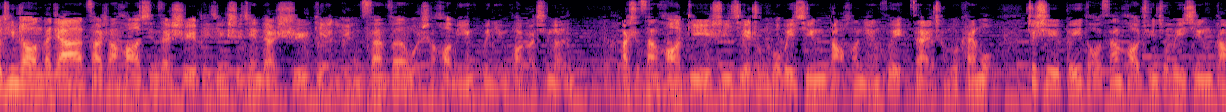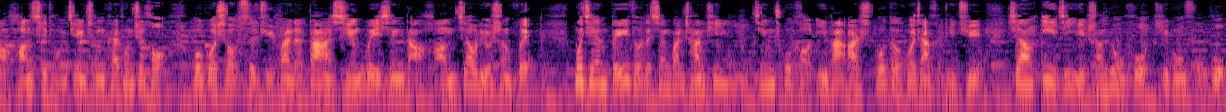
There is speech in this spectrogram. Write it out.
位听众，大家早上好，现在是北京时间的十点零三分，我是浩明，为您报告新闻。二十三号，第十一届中国卫星导航年会在成都开幕。这是北斗三号全球卫星导航系统建成开通之后，我国首次举办的大型卫星导航交流盛会。目前，北斗的相关产品已经出口一百二十多个国家和地区，向一级以上用户提供服务。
